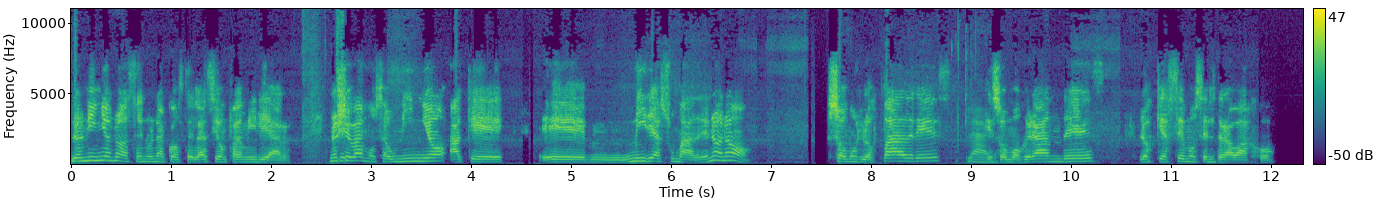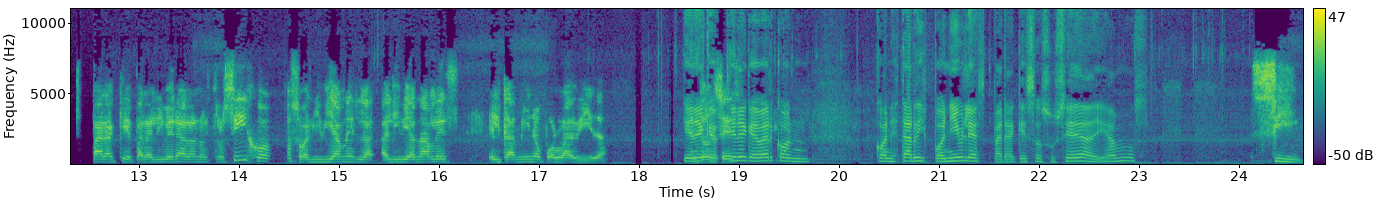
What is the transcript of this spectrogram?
Los niños no hacen una constelación familiar. No llevamos a un niño a que eh, mire a su madre. No, no somos los padres, que somos grandes, los que hacemos el trabajo. ¿Para qué? Para liberar a nuestros hijos o aliviarles, la- alivianarles el camino por la vida. Tiene, Entonces- que, tiene que ver con, con estar disponibles para que eso suceda, digamos. Sí,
